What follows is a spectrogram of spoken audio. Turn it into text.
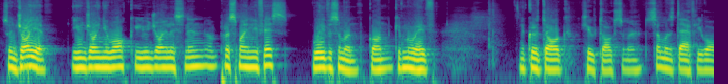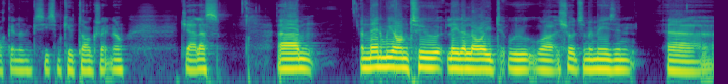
So enjoy it. Are you enjoying your walk? Are you enjoying listening? Put a smile on your face. Wave at someone. Go on, give them a wave. Look at a dog, cute dog somewhere. Someone's definitely walking and see some cute dogs right now. Jealous. Um, and then we on to Layla Lloyd, who uh, showed some amazing uh,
